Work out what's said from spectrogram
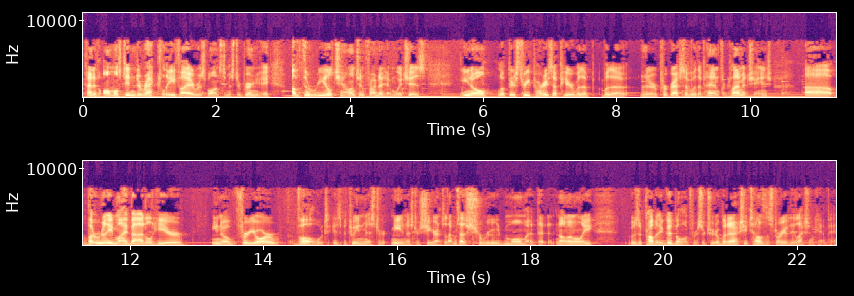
kind of almost indirectly via response to Mr. Bernier, of the real challenge in front of him, which is, you know, look, there's three parties up here with a, with a, that are progressive with a plan for climate change, uh, but really my battle here you know, for your vote is between Mr. me and Mr. Scheer. And so that was a shrewd moment that not only was it probably a good moment for Mr. Trudeau, but it actually tells the story of the election campaign.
